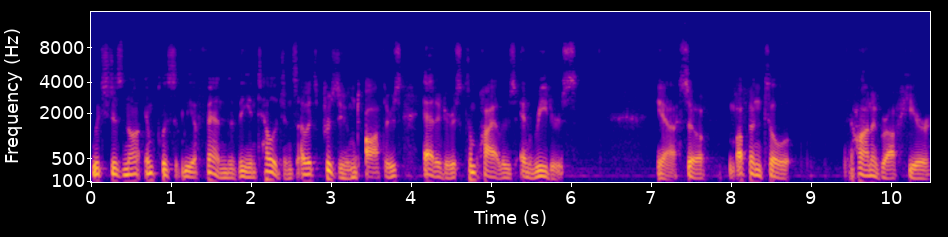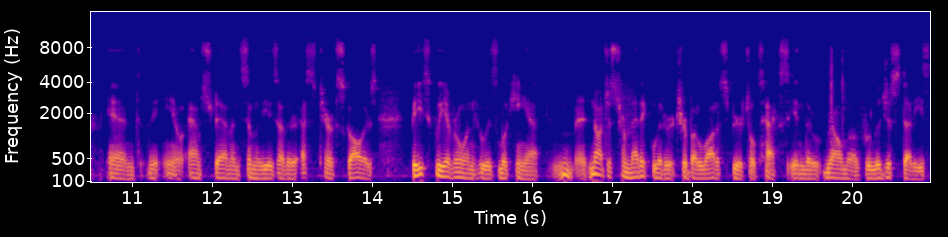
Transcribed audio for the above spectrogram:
which does not implicitly offend the intelligence of its presumed authors, editors, compilers, and readers. Yeah, so up until Hanegraaff here and you know Amsterdam and some of these other esoteric scholars, basically everyone who is looking at not just Hermetic literature but a lot of spiritual texts in the realm of religious studies.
